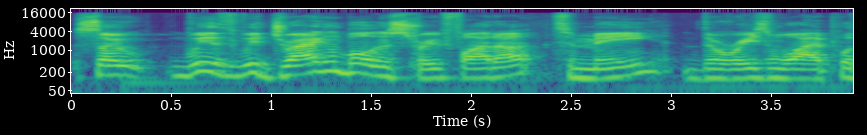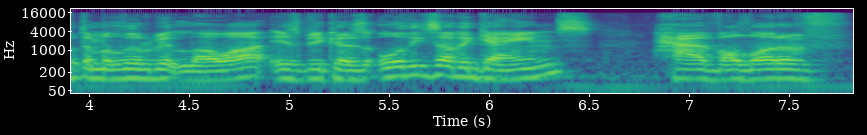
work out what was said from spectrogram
So with with Dragon Ball and Street Fighter, to me, the reason why I put them a little bit lower is because all these other games have a lot of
